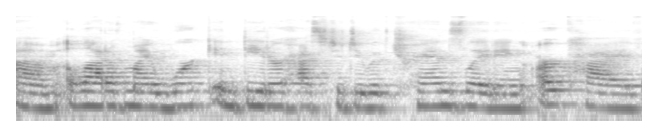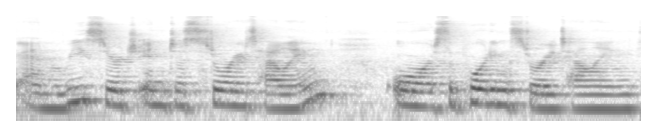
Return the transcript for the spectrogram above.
Um, a lot of my work in theater has to do with translating archive and research into storytelling or supporting storytelling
